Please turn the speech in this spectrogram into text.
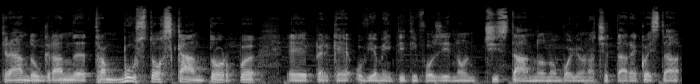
creando un gran trambusto a Scantorp eh, perché ovviamente i tifosi non ci stanno, non vogliono accettare questa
